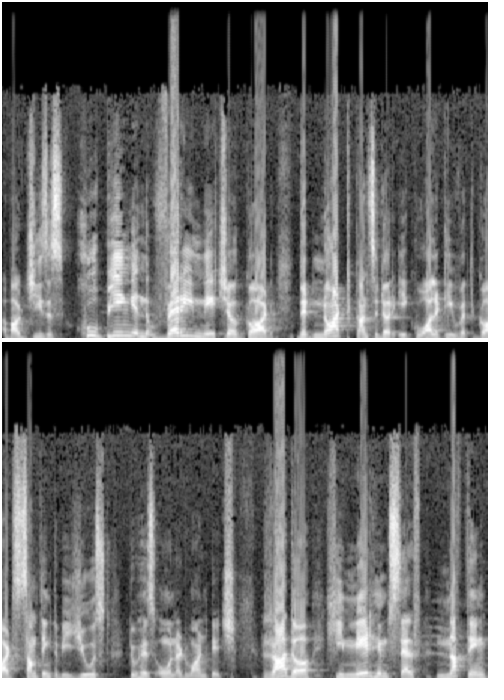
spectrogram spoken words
about Jesus, who being in the very nature God, did not consider equality with God something to be used to his own advantage. Rather, he made himself nothing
